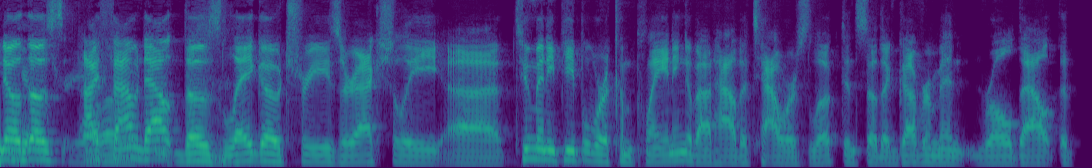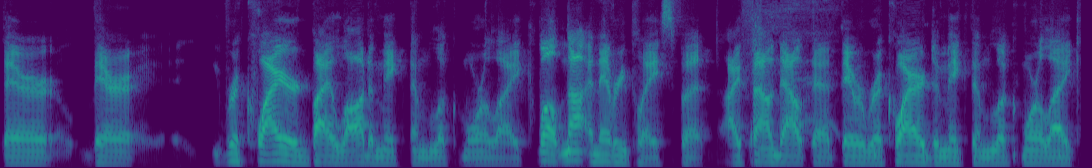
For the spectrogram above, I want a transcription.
know those tree, i love found it. out those lego trees are actually uh, too many people were complaining about how the towers looked and so the government rolled out that they're they're required by law to make them look more like well not in every place but i found out that they were required to make them look more like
